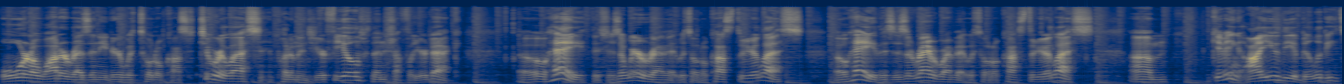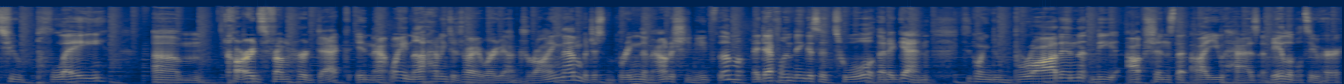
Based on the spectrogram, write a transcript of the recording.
or a Water Resonator with total cost 2 or less, and put them into your field, then shuffle your deck. Oh hey, this is a Were Rabbit with total cost 3 or less. Oh hey, this is a Rabbit Rabbit with total cost 3 or less. Um, giving Ayu the ability to play um, cards from her deck in that way, not having to try to worry about drawing them, but just bring them out as she needs them. I definitely think it's a tool that, again, is going to broaden the options that Ayu has available to her,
